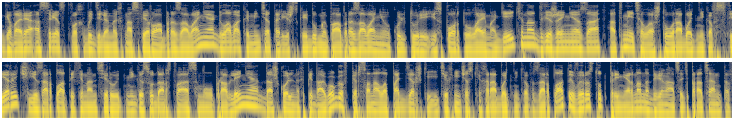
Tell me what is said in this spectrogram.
Говоря о средствах, выделенных на сферу образования, глава Комитета Рижской думы по образованию, культуре и спорту Лайма Гейкина «Движение за» отметила, что у работников сферы, чьи зарплаты финансирует не государство, а самоуправление, дошкольных педагогов, персонала поддержки и технических работников зарплаты вырастут примерно на 12%.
